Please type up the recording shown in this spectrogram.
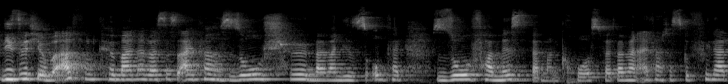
die sich um Affen kümmern. Aber es ist einfach so schön, weil man dieses Umfeld so vermisst vermisst, wenn man groß wird, weil man einfach das Gefühl hat,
